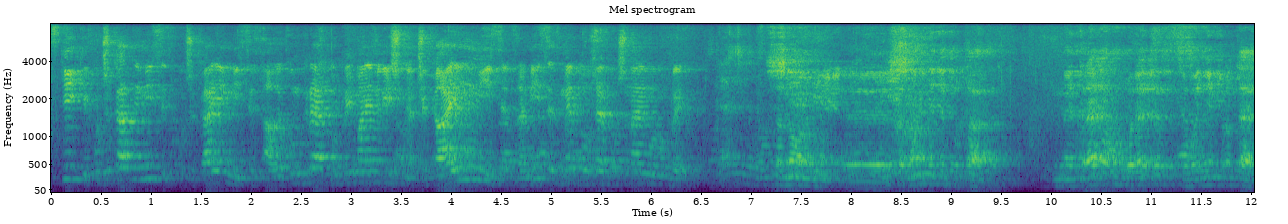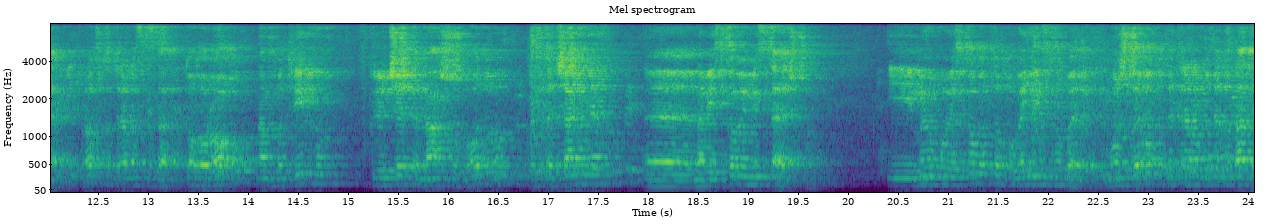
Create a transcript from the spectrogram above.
Скільки? Почекати місяць? Почекаємо місяць, але конкретно приймаємо рішення. Чекаємо місяць, за місяць ми то вже починаємо робити. Шановні, е, шановні депутати, не треба говорити сьогодні про терміни. Просто треба сказати, того року нам потрібно включити нашу воду постачання е, на військове містечко. І ми обов'язково то повинні зробити. Можливо, туди треба буде додати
